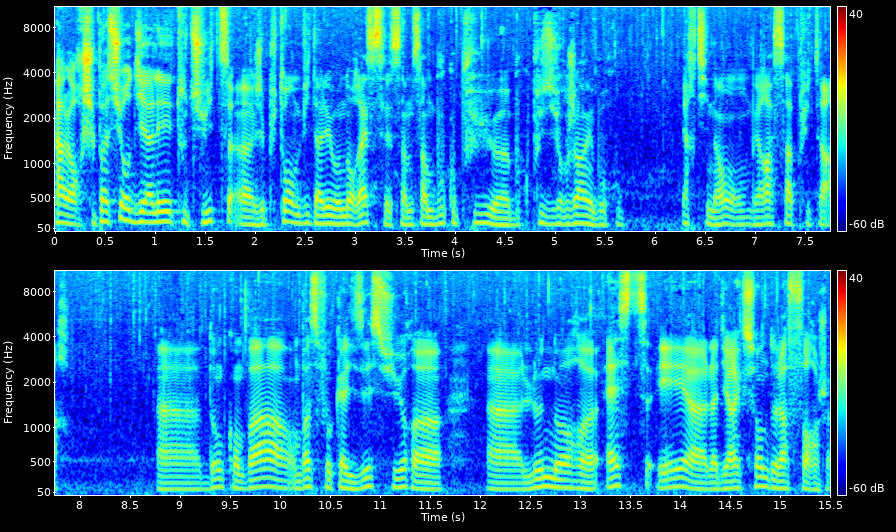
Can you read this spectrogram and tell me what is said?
Alors, je suis pas sûr d'y aller tout de suite. J'ai plutôt envie d'aller au nord-est. Ça me semble beaucoup plus, beaucoup plus urgent et beaucoup pertinent. On verra ça plus tard. donc, on va, on va se focaliser sur le nord-est et euh, la direction de la forge.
